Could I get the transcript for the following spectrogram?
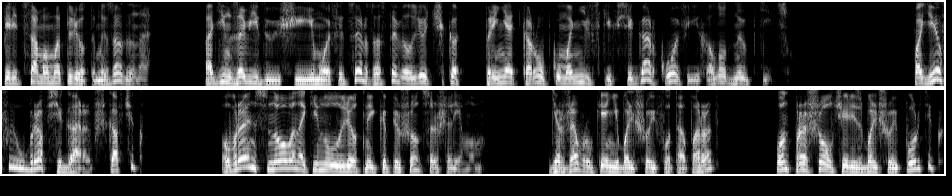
Перед самым отлетом из Адена один завидующий ему офицер заставил летчика принять коробку манильских сигар, кофе и холодную птицу. Поев и убрав сигары в шкафчик, О'Брайен снова накинул летный капюшон со шлемом. Держа в руке небольшой фотоаппарат, он прошел через большой портик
